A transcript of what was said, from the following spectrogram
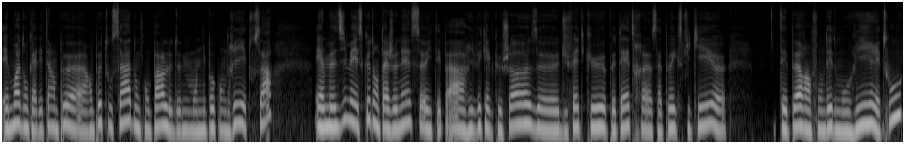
et, moi, donc, elle était un peu, un peu tout ça. Donc, on parle de mon hypochondrie et tout ça. Et elle me dit, mais est-ce que dans ta jeunesse, il t'est pas arrivé quelque chose du fait que peut-être ça peut expliquer tes peurs infondées de mourir et tout?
